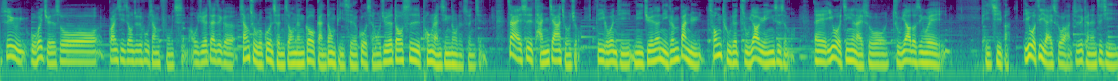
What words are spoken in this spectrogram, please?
所以我会觉得说，关系中就是互相扶持嘛。我觉得在这个相处的过程中，能够感动彼此的过程，我觉得都是怦然心动的瞬间。再来是谈家九九，第一个问题，你觉得你跟伴侣冲突的主要原因是什么？诶，以我经验来说，主要都是因为。脾气吧，以我自己来说啦，就是可能自己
